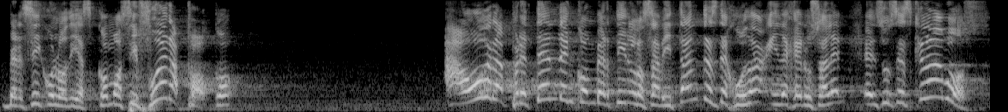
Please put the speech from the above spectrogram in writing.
Versículo 10, como si fuera poco, ahora pretenden convertir a los habitantes de Judá y de Jerusalén en sus esclavos.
